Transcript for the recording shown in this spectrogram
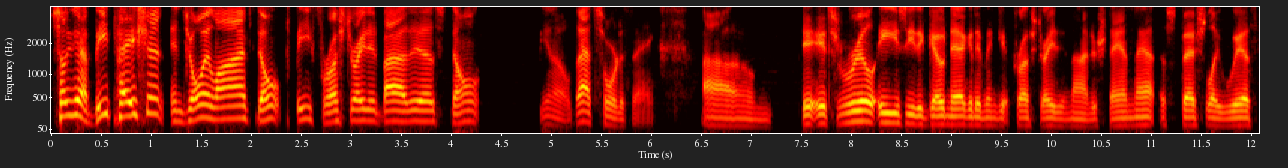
so yeah, be patient, enjoy life. Don't be frustrated by this. Don't you know that sort of thing. Um, it, it's real easy to go negative and get frustrated, and I understand that, especially with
